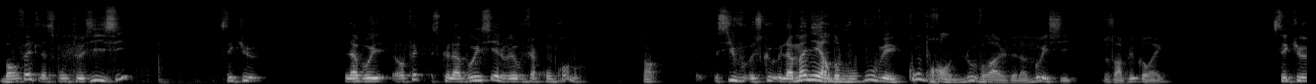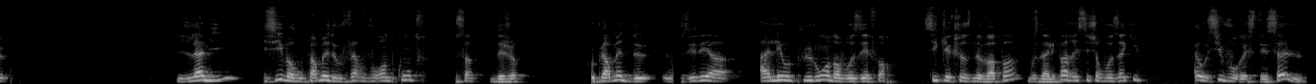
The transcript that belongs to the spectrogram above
bah en fait, là, ce qu'on te dit ici, c'est que la Boé... en fait, ce que la Boétie, elle veut vous faire comprendre, enfin, si vous... ce que... la manière dont vous pouvez comprendre l'ouvrage de la Boétie, ce sera plus correct, c'est que l'ami, ici, va vous permettre de vous faire vous rendre compte de ça, déjà. Vous permettre de vous aider à aller au plus loin dans vos efforts. Si quelque chose ne va pas, vous n'allez pas rester sur vos acquis. Là aussi, vous restez seul,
